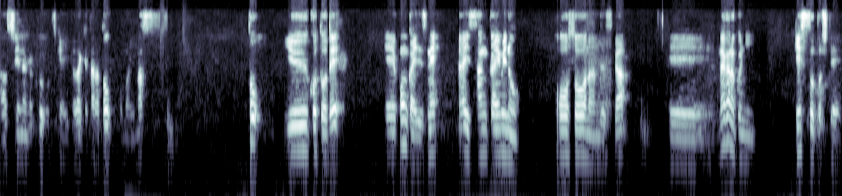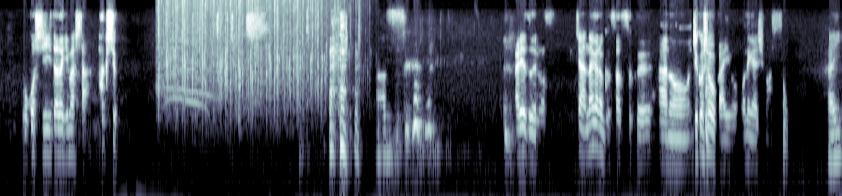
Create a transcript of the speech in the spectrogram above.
あ末永くお付き合いいただけたらと思います。ということで、えー今回ですね、第3回目の放送なんですが、えー長野くんにゲストとしてお越しいただきました。拍手ありがとうございます。じゃあ、長野くん、早速、あの、自己紹介をお願いします。はい。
